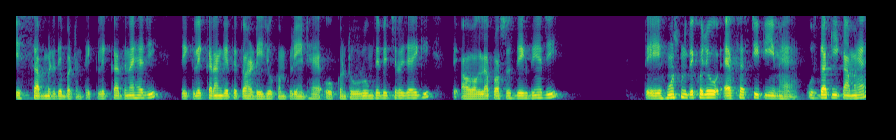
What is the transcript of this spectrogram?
ਇਸ ਸਬਮਿਟ ਦੇ ਬਟਨ ਤੇ ਕਲਿੱਕ ਕਰ ਦੇਣਾ ਹੈ ਜੀ। ਤੇ ਕਲਿੱਕ ਕਰਾਂਗੇ ਤੇ ਤੁਹਾਡੀ ਜੋ ਕੰਪਲੇਂਟ ਹੈ, ਉਹ ਕੰਟਰੋਲ ਰੂਮ ਦੇ ਵਿੱਚ ਚਲੀ ਜਾਏਗੀ। ਤੇ ਆਓ ਅਗਲਾ ਪ੍ਰੋਸੈਸ ਦੇਖਦੇ ਹਾਂ ਜੀ। ਤੇ ਹੁਣ ਸੁਣ, ਦੇਖੋ ਜੋ ਐਫਐਸਟੀ ਟੀਮ ਹੈ ਉਸ ਦਾ ਕੀ ਕੰਮ ਹੈ?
